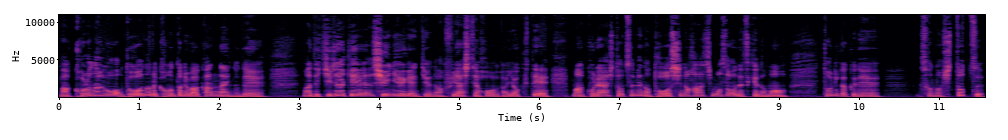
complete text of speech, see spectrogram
まあ、コロナ後、どうなるか本当にわかんないので、まあ、できるだけ収入源っていうのは増やした方が良くて、まあ、これは一つ目の投資の話もそうですけども、とにかくね、その一つ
